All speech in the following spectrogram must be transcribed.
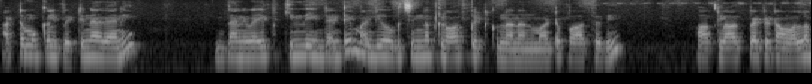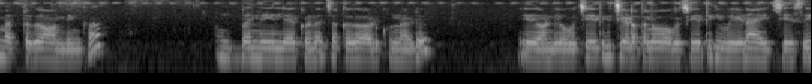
అట్ట ముక్కలు పెట్టినా కానీ దాని వైపు కింద ఏంటంటే మళ్ళీ ఒక చిన్న క్లాత్ పెట్టుకున్నాను అనమాట పాతది. ఆ క్లాత్ పెట్టడం వల్ల మెత్తగా ఉంది ఇంకా. ఇబ్బంది లేకుండా చక్కగా ఆడుకున్నాడు. ఇదిగోండి ఒక చేతికి చిడతలు ఒక చేతికి వీణ ఇచ్చేసి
